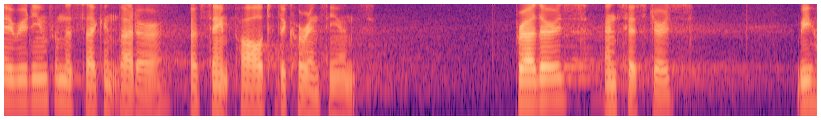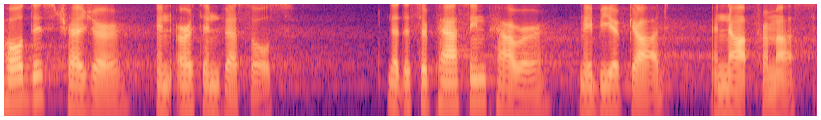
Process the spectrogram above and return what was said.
A reading from the second letter of St. Paul to the Corinthians. Brothers and sisters, we hold this treasure in earthen vessels, that the surpassing power may be of God and not from us.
